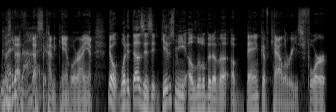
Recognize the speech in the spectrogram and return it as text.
because that's that's the kind of gambler I am. No, what it does is it gives me a little bit of a, a bank of calories for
